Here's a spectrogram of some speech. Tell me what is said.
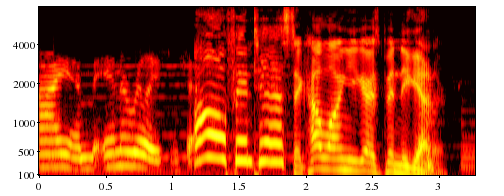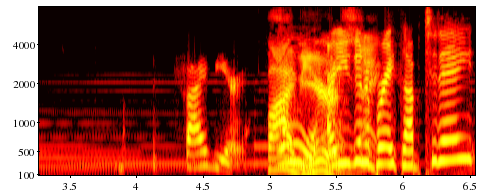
I am in a relationship. Oh, fantastic! How long you guys been together? Five years. Five Ooh, years. Are you going to break up today?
